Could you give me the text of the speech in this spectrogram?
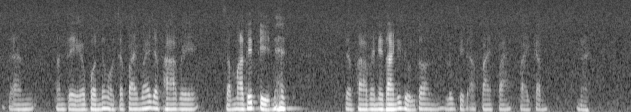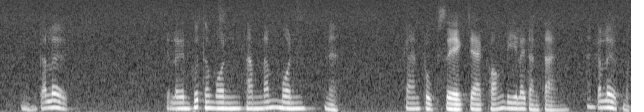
อาจารย์พันเตกพลทั้งหมดจะไปไหมจะพาไปสัมมาทิฏฐิเนี่ยจะพาไปในทางที่ถูกต้องลูกศิษย์เอาไปไปไปกันนะก็เลิกจเจริญพุทธมนต์ทำน้ำมนต์นะ การปลุกเสกแจกของดีอะไรต่างๆ ท่านก็เลิกหมด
